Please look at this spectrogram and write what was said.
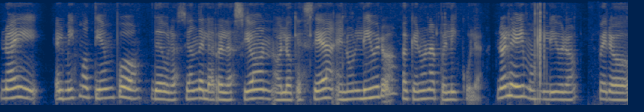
no hay el mismo tiempo de duración de la relación o lo que sea en un libro a que en una película. No leímos el libro, pero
